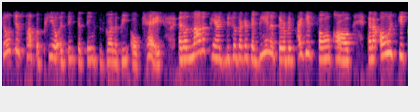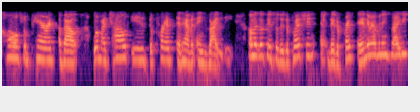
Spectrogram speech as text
Don't just pop a pill and think that things is going to be okay. And a lot of parents, because like I said, being a therapist, I get phone calls and I always get calls from parents about where my child is depressed and having anxiety. I'm like, okay, so they're depression, they're depressed and they're having anxiety.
